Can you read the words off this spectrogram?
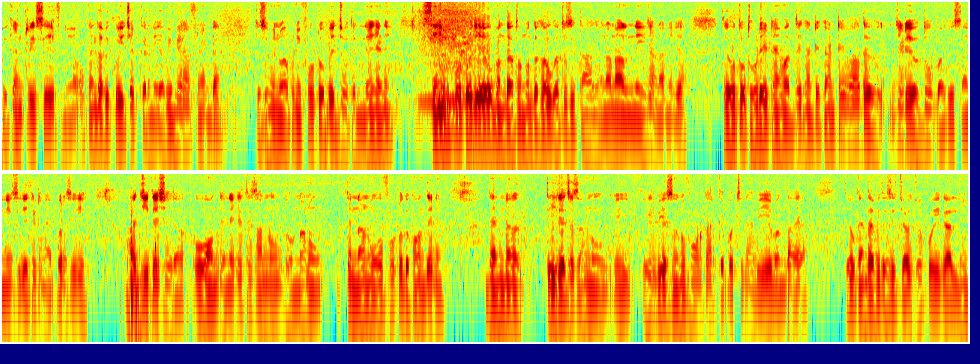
ਵੀ ਕੰਟਰੀ ਸੇਫ ਨਹੀਂ ਆ। ਉਹ ਕਹਿੰਦਾ ਵੀ ਕੋਈ ਚੱਕਰ ਨਹੀਂ ਗਾ ਵੀ ਮੇਰਾ ਫਰੈਂਡ ਆ, ਤੁਸੀਂ ਮੈਨੂੰ ਆਪਣੀ ਫੋਟੋ ਭੇਜੋ ਤਿੰਨੇ ਜਣੇ। ਸੇਮ ਫੋਟੋ ਜੇ ਉਹ ਬੰਦਾ ਤੁਹਾਨੂੰ ਦਿਖਾਊਗਾ, ਤੁਸੀਂ ਤਾਂ ਜਾਣਾ, ਨਾਲ ਨਹੀਂ ਜਾਣਾ ਨਹੀਂਗਾ ਤੇ ਉਹ ਤੋਂ ਥੋੜੇ ਟਾਈਮ ਅੱਧੇ ਘੰਟੇ ਘੰਟੇ ਬਾਅਦ ਜਿਹੜੇ ਉਹ ਦੋ ਪਾਕਿਸਤਾਨੀ ਸੀਗੇ ਕਿਡਨੈਪਰ ਸੀਗੇ ਹਾਜੀ ਤੇ ਸ਼ੇਰਾ ਉਹ ਆਉਂਦੇ ਨੇ ਤੇ ਸਾਨੂੰ ਦੋਨਾਂ ਨੂੰ ਤਿੰਨਾਂ ਨੂੰ ਉਹ ਫੋਟੋ ਦਿਖਾਉਂਦੇ ਨੇ। ਦੈਨ ਧੀਰਜ ਸਾਨੂੰ ਵੀ ਫਿਰ ਵੀ ਅਸੀਂ ਉਹਨੂੰ ਫੋਨ ਕਰਕੇ ਪੁੱਛਦੇ ਹਾਂ ਵੀ ਇਹ ਬੰਦਾ ਆ ਤੇ ਉਹ ਕਹਿੰਦਾ ਵੀ ਤੁਸੀਂ ਚੱਲ ਜਾਓ ਕੋਈ ਗੱਲ ਨਹੀਂ।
